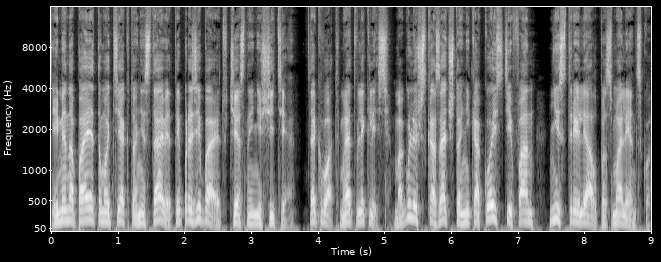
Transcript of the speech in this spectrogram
Именно поэтому те, кто не ставит, и прозябают в честной нищете. Так вот, мы отвлеклись. Могу лишь сказать, что никакой Стефан не стрелял по Смоленску.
